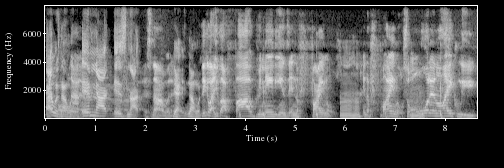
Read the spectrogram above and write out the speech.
I was not At all. winning. M not is not. It's not winning. Yeah, not winning. Think about it, you got five Grenadians in the finals. Mm-hmm. In the finals. So more than likely, you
